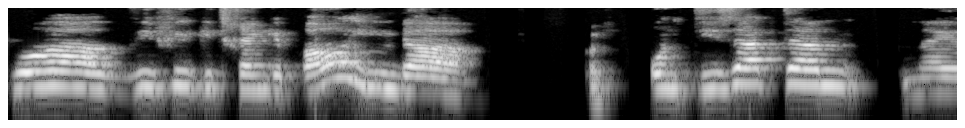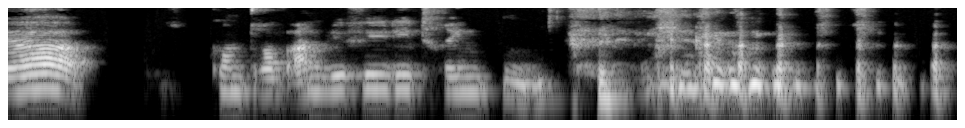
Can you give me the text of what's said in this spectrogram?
boah, wie viel Getränke brauche ich denn da? Und- Und die sagt dann, naja, kommt drauf an, wie viel die trinken.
